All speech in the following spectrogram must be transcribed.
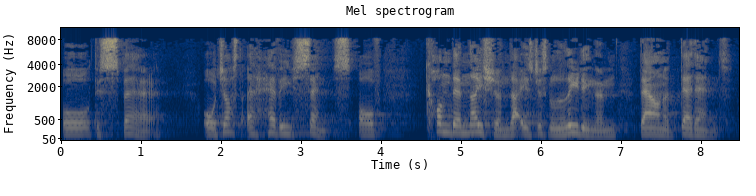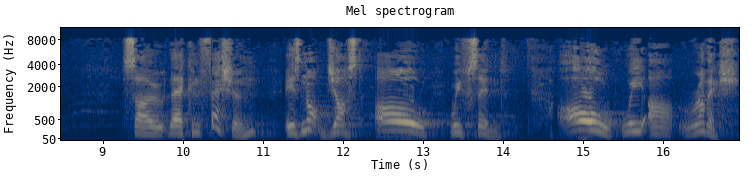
or despair or just a heavy sense of condemnation that is just leading them down a dead end. So their confession is not just, oh, we've sinned. Oh, we are rubbish.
